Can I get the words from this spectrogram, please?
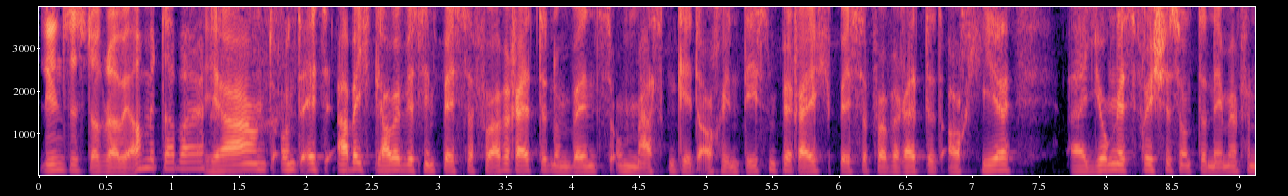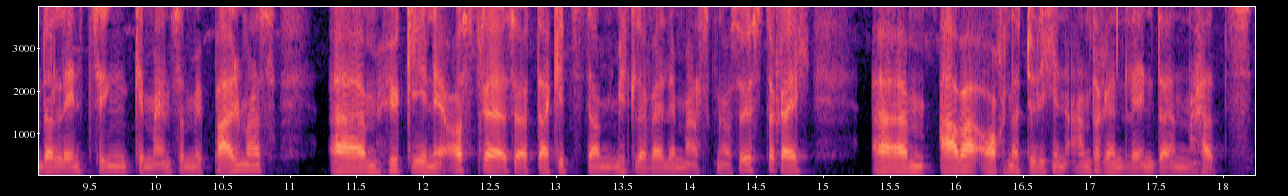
Linz ist da, glaube ich, auch mit dabei. Ja, und, und jetzt, aber ich glaube, wir sind besser vorbereitet und wenn es um Masken geht, auch in diesem Bereich besser vorbereitet. Auch hier äh, junges, frisches Unternehmen von der Lenzing gemeinsam mit Palmas, ähm, Hygiene Austria, also da gibt es dann mittlerweile Masken aus Österreich. Ähm, aber auch natürlich in anderen Ländern hat es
